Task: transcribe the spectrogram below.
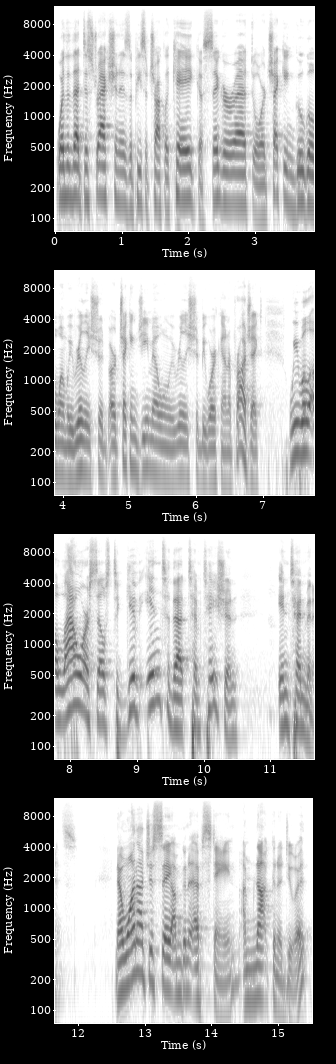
whether that distraction is a piece of chocolate cake, a cigarette, or checking Google when we really should, or checking Gmail when we really should be working on a project, we will allow ourselves to give into that temptation in 10 minutes. Now, why not just say, I'm going to abstain, I'm not going to do it?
